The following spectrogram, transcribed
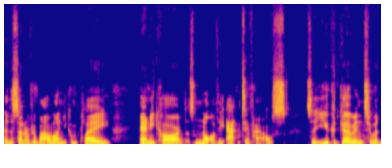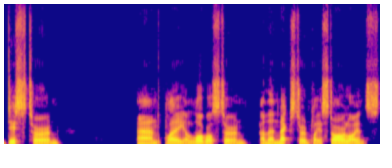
in the center of your battle line, you can play any card that's not of the active house. So you could go into a dis turn and play a Logos turn, and then next turn play a Star Alliance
